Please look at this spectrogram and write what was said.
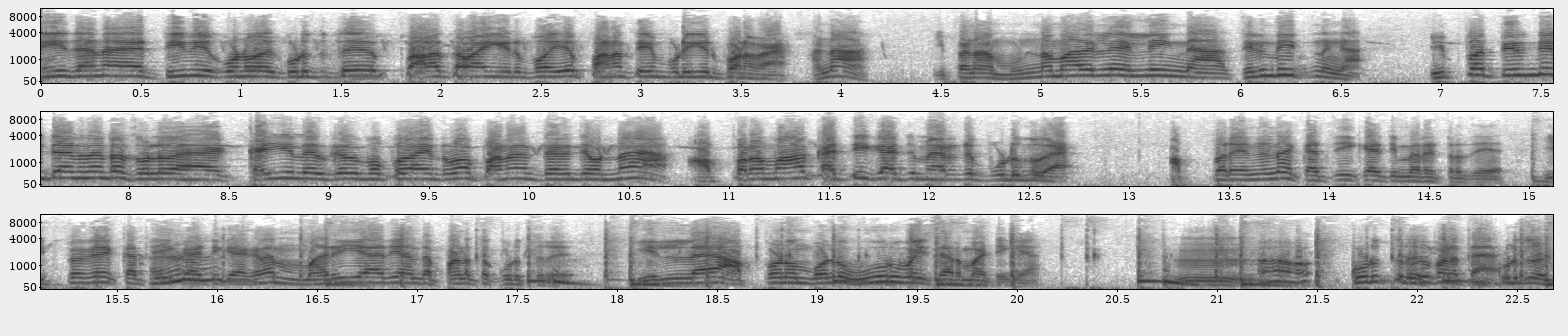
நீ தானே டிவியை கொண்டு போய் கொடுத்துட்டு பழத்தை வாங்கிட்டு போய் பணத்தையும் பிடிக்கிட்டு போனவன். அண்ணா இப்ப நான் முன்ன மாதிரில இல்லைங்கண்ணா. திருந்திட்டுனுங்க. இப்ப திருந்திட்டேன்னு தான் சொல்லுவேன் கையில இருக்கிறது முப்பதாயிரம் ரூபாய் பணம் தெரிஞ்ச உடனே அப்புறமா கத்தி காய்ச்சி மிரட்டி புடுங்குவேன் அப்புறம் என்னன்னா கத்தி காட்டி மிரட்டுறது? இப்பவே கத்தி காட்டி கேக்குற மரியாதை அந்த பணத்தை கொடுத்துரு. இல்ல அப்பனும் பொண்ணு ஊரு போய் சேர மாட்டீங்க. கொடுத்துரு. கொடு பணத்தை. கொடுத்துரு.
